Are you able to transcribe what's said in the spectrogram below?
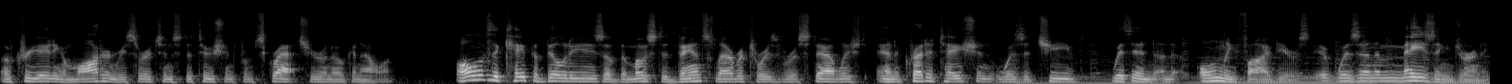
of creating a modern research institution from scratch here in Okinawa. All of the capabilities of the most advanced laboratories were established and accreditation was achieved within an, only five years. It was an amazing journey.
